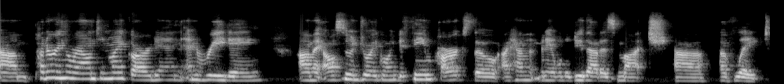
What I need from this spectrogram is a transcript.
um, puttering around in my garden and reading. Um, I also enjoy going to theme parks, though I haven't been able to do that as much uh, of late.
